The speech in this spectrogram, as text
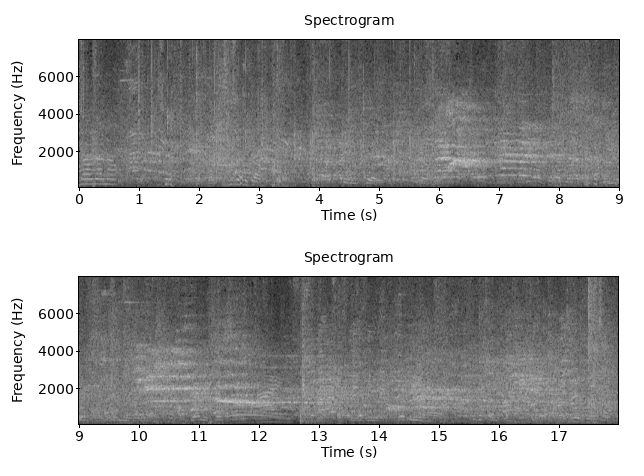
No, no, no. Just let it go. I. You know, feel like that. Nice. we'll uh, we'll to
